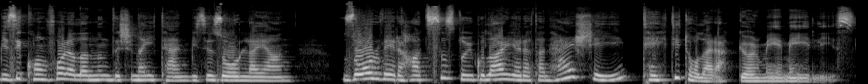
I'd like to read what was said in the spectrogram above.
Bizi konfor alanının dışına iten, bizi zorlayan, zor ve rahatsız duygular yaratan her şeyi tehdit olarak görmeye meyilliyiz.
